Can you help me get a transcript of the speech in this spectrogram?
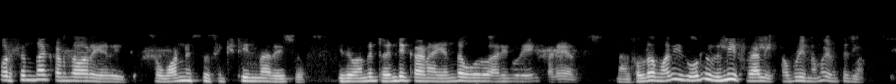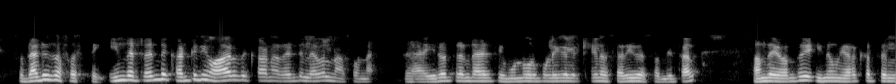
பர்சன்ட் தான் கடந்த வாரம் ஏறிச்சு so one is to sixteen தான் ரேஷியோ இது வந்து ட்ரெண்டுக்கான எந்த ஒரு அறிகுறியும் கிடையாது. நான் சொல்ற மாதிரி இது ஒரு ரிலீஃப் ரேலி அப்படின்னு நம்ம எடுத்துக்கலாம். So that is the first thing இந்த ட்ரெண்டு கண்டினியூ ஆகிறதுக்கான ரெண்டு லெவல் நான் சொன்னேன். இருபத்தி ரெண்டாயிரத்தி முந்நூறு புள்ளிகளுக்கு கீழே சரிவை சந்தித்தால் சந்தை வந்து இன்னும் இறக்கத்தில்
